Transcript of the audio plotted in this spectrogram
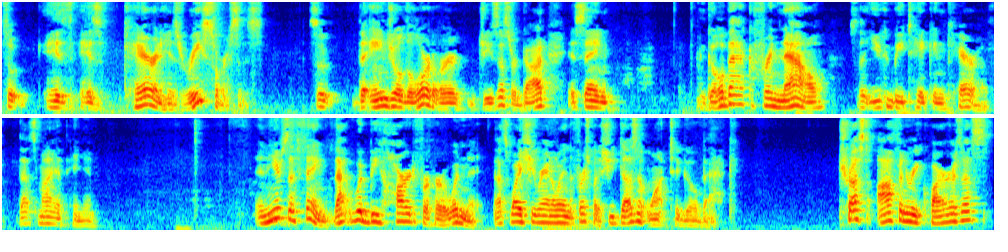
So his, his care and his resources. So the angel of the Lord or Jesus or God is saying, Go back for now so that you can be taken care of. That's my opinion. And here's the thing that would be hard for her, wouldn't it? That's why she ran away in the first place. She doesn't want to go back. Trust often requires us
